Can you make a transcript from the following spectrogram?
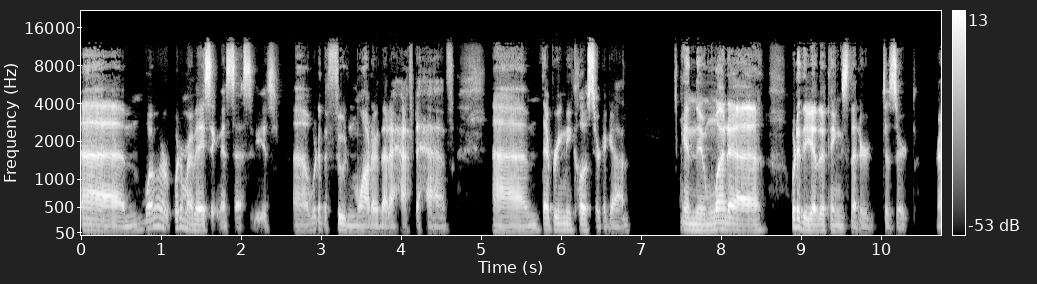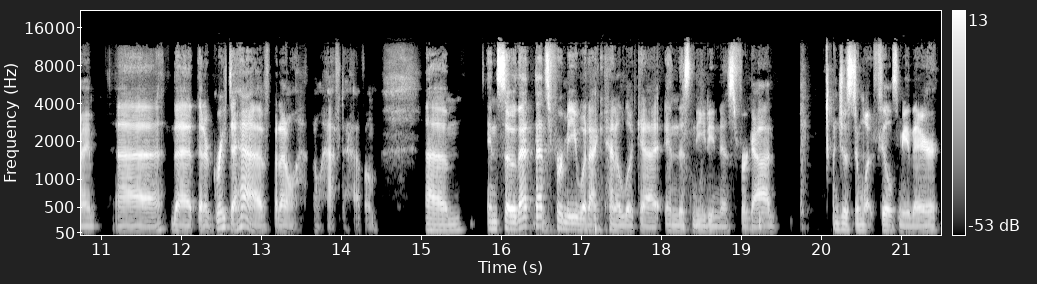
Um, what are what are my basic necessities? Uh, what are the food and water that I have to have um, that bring me closer to God? And then what uh what are the other things that are dessert, right? Uh, that that are great to have, but I don't I don't have to have them. Um, and so that that's for me what I kind of look at in this neediness for God, just in what fills me there.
